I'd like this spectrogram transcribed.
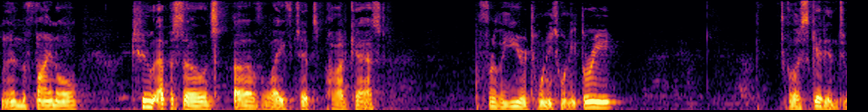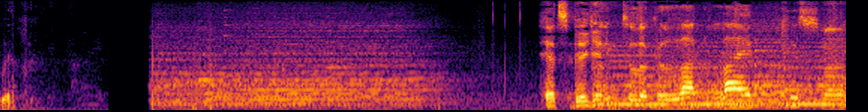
and the final two episodes of Life Tips podcast for the year 2023. Let's get into it. It's beginning to look a lot like Christmas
